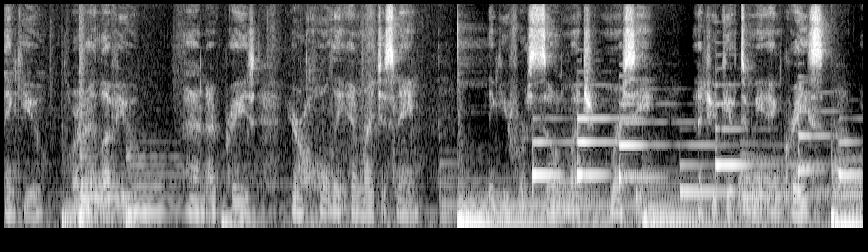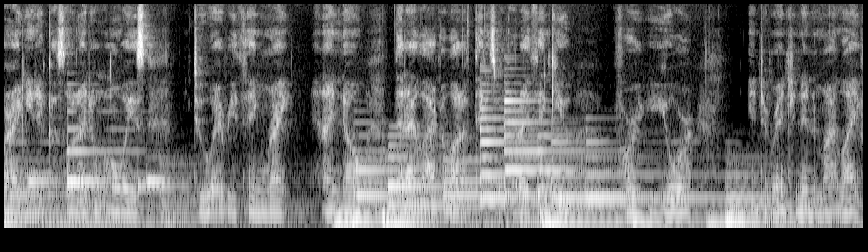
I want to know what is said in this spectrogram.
Thank you, Lord. I love you and I praise your holy and righteous name. Thank you for so much mercy that you give to me and grace where I need it because, Lord, I don't always do everything right. And I know that I lack a lot of things, but Lord, I thank you for your intervention into my life.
